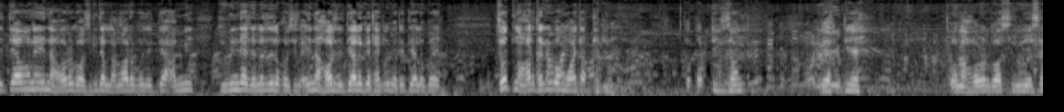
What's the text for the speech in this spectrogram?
যেতিয়া মানে এই নাহৰৰ গছকেইডাল ডাঙৰ হ'ব যেতিয়া আমি জুবিন দাই যেনেদৰে কৈছিলে এই নাহৰ যেতিয়ালৈকে থাকিব তেতিয়ালৈকে য'ত নাহৰ থাকিব মই তাত থাকিম। তো প্ৰত্যেকজন ব্যক্তিয়ে তো নাহৰৰ গছ ৰুই আছে।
